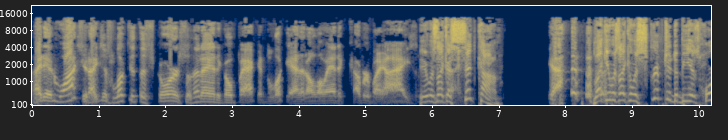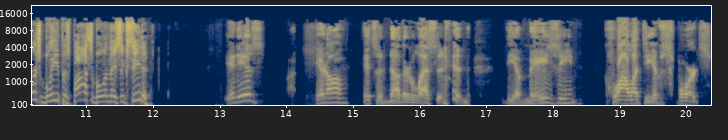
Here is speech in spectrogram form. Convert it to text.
I didn't watch it. I just looked at the score, so then I had to go back and look at it. Although I had to cover my eyes. it was like a sitcom. yeah. Like it was like it was scripted to be as horse bleep as possible, and they succeeded. it is, you know, it's another lesson in the amazing quality of sports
